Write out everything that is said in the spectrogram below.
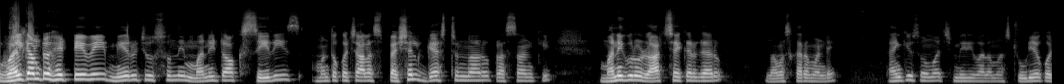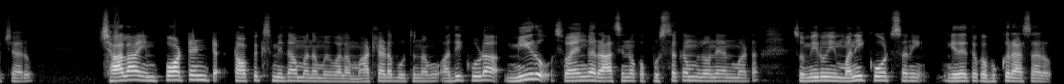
వెల్కమ్ టు హెడ్ టీవీ. మీరు చూస్తుంది మనీ టాక్ సిరీస్. మనతో ఒక చాలా స్పెషల్ గెస్ట్ ఉన్నారు ప్రస్తుతానికి మణిగురు రాజశేఖర్ గారు. నమస్కారం అండి. థ్యాంక్ యూ సో మచ్ మీరు ఇవాళ మా స్టూడియోకి వచ్చారు. చాలా ఇంపార్టెంట్ టాపిక్స్ మీద మనం ఇవాళ మాట్లాడబోతున్నాము. అది కూడా మీరు స్వయంగా రాసిన ఒక పుస్తకంలోనే అనమాట సో మీరు ఈ మనీ కోట్స్ అని ఏదైతే ఒక బుక్ రాశారో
